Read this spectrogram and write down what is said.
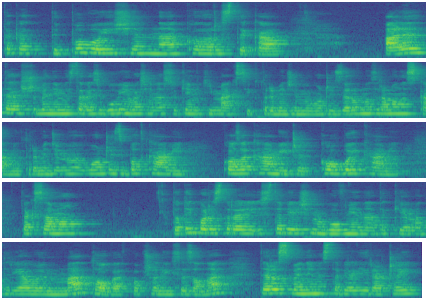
taka typowo jesienna kolorystyka. Ale też będziemy stawiać głównie właśnie na sukienki maxi, które będziemy łączyć zarówno z ramoneskami, które będziemy łączyć z botkami, kozakami czy kowbojkami. Tak samo do tej pory stawialiśmy głównie na takie materiały matowe w poprzednich sezonach. Teraz będziemy stawiali raczej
